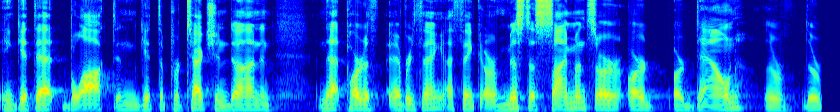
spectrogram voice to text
and get that blocked and get the protection done and, and that part of everything. I think our missed assignments are are are down. They're they're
